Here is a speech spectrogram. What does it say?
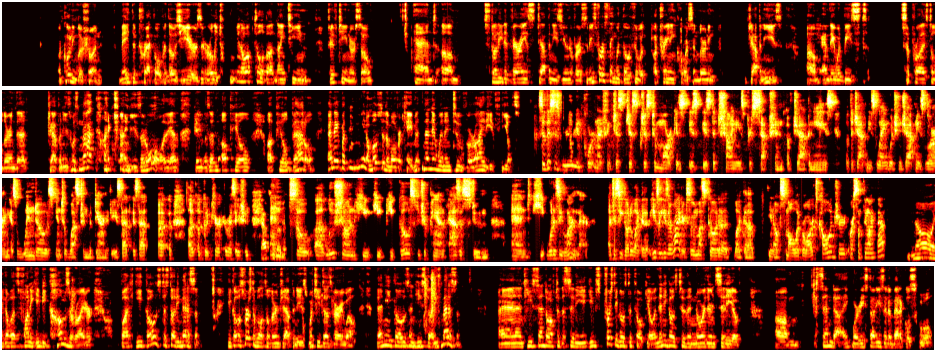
including Lu Xun, made the trek over those years, early, you know, up till about 1915 or so, and um, studied at various Japanese universities. First, they would go through a, a training course in learning Japanese, um, and they would be st- surprised to learn that Japanese was not like Chinese at all. They had it was an uphill uphill battle, and they but you know most of them overcame it, and then they went into a variety of fields. So this is really important, I think, just just just to mark is is is the Chinese perception of Japanese, of the Japanese language and Japanese learning as windows into Western modernity. Is that is that a, a, a good characterization? Absolutely. And so uh, Lu Xun, he he he goes to Japan as a student, and he what does he learn there? Uh, does he go to like a he's a, he's a writer, so he must go to like a you know small liberal arts college or, or something like that? No, you know that's funny. He becomes a writer but he goes to study medicine. He goes, first of all, to learn Japanese, which he does very well. Then he goes and he studies medicine. And he's sent off to the city. He's, first, he goes to Tokyo, and then he goes to the northern city of um, Sendai, where he studies at a medical school,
